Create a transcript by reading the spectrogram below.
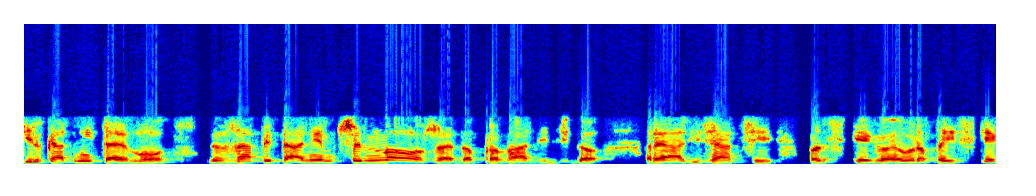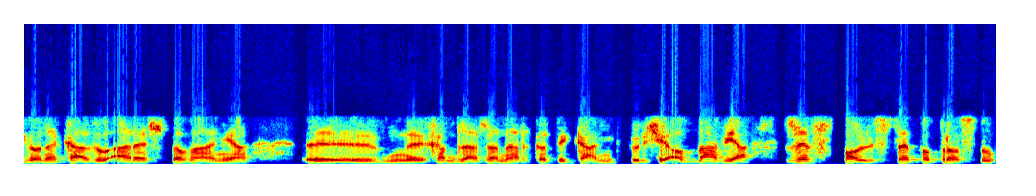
kilka dni temu z zapytaniem, czy może doprowadzić do realizacji polskiego, europejskiego nakazu aresztowania y, y, handlarza narkotykami, który się obawia, że w Polsce po prostu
